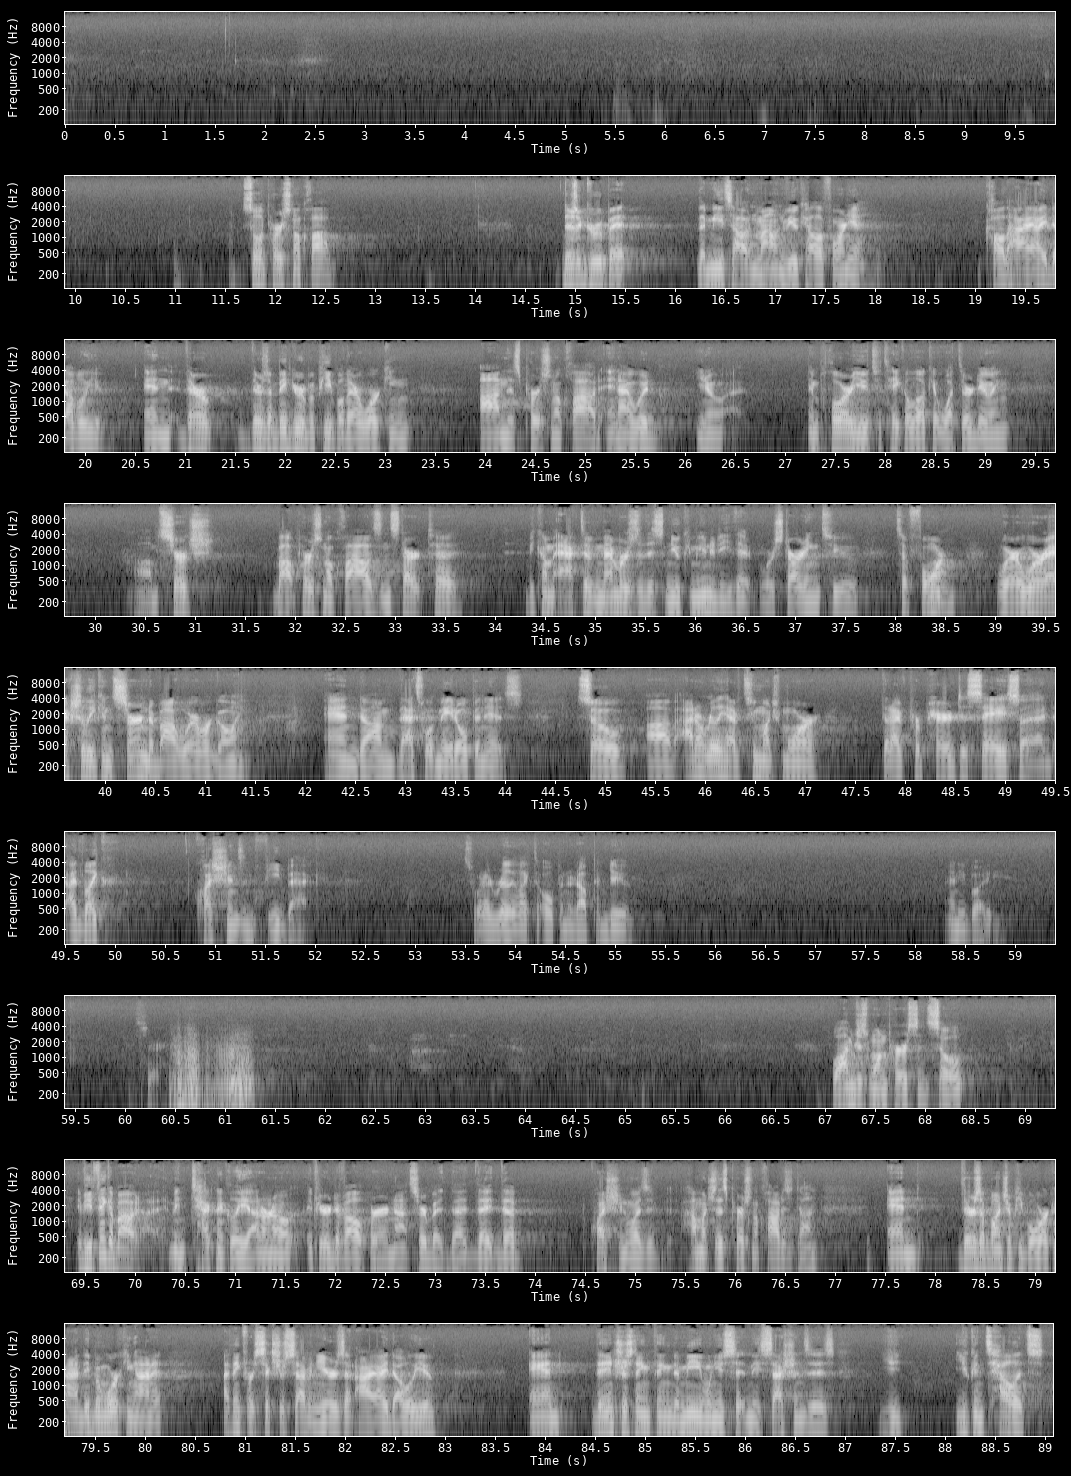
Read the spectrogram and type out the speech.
So the personal cloud. There's a group at, that meets out in Mountain View, California called IIW. And there, there's a big group of people that are working on this personal cloud. And I would, you know, implore you to take a look at what they're doing. Um, search about personal clouds and start to become active members of this new community that we're starting to, to form, where we're actually concerned about where we're going. And um, that's what Made Open is. So uh, I don't really have too much more that I've prepared to say. So I'd, I'd like questions and feedback. That's what I'd really like to open it up and do. Anybody? Sir. Well, I'm just one person. So if you think about, I mean, technically, I don't know if you're a developer or not, sir, but the, the, the question was how much this personal cloud is done. And there's a bunch of people working on it. They've been working on it, I think, for six or seven years at IIW. And the interesting thing to me when you sit in these sessions is you, you can tell it's,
